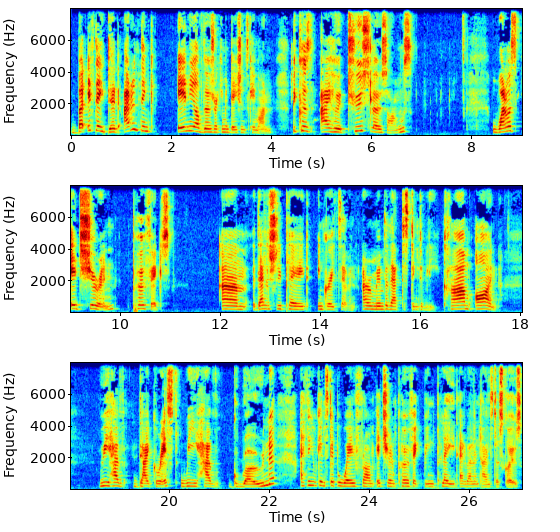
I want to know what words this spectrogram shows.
But if they did, I don't think any of those recommendations came on because I heard two slow songs. One was Ed Sheeran, Perfect. Um, that actually played in grade seven. I remember that distinctively. Come on. We have digressed. We have grown. I think we can step away from Ed Sheeran Perfect being played at Valentine's discos.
